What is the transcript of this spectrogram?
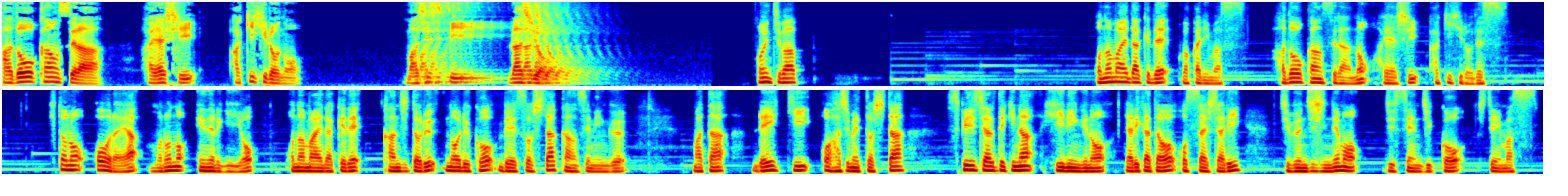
波動カウンセラー、林明宏のマジスピラジオ。こんにちは。お名前だけでわかります。波動カウンセラーの林明宏です。人のオーラや物のエネルギーをお名前だけで感じ取る能力をベースとしたカウンセリング、また、霊気をはじめとしたスピリチュアル的なヒーリングのやり方をお伝えしたり、自分自身でも実践実行しています。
